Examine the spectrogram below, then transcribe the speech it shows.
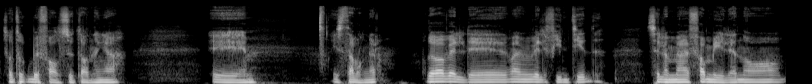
Så jeg tok befalsutdanninga i, i Stavanger. Og det var, veldig, det var en veldig fin tid. Selv om jeg, familien og,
